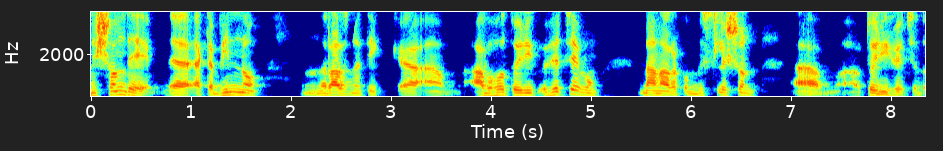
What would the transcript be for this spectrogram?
নিঃসন্দেহে একটা ভিন্ন রাজনৈতিক আবহ তৈরি হয়েছে এবং নানা রকম বিশ্লেষণ তৈরি হয়েছে দর্শক।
